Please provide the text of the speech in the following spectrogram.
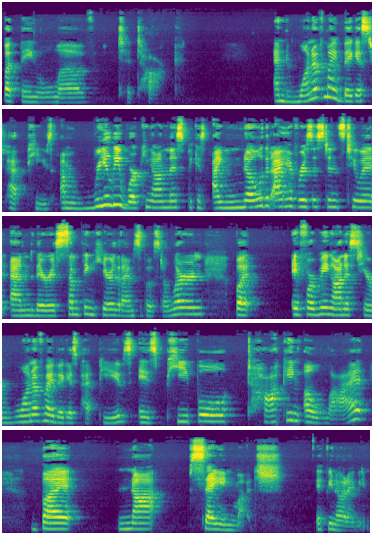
but they love to talk. And one of my biggest pet peeves, I'm really working on this because I know that I have resistance to it and there is something here that I'm supposed to learn. But if we're being honest here, one of my biggest pet peeves is people talking a lot but not saying much, if you know what I mean.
